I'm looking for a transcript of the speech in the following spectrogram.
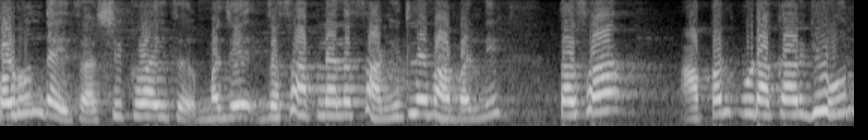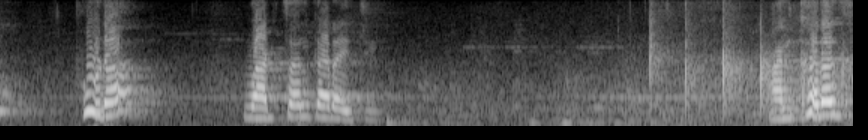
करून द्यायचा शिकवायचं. म्हणजे जसं आपल्याला सांगितलंय बाबांनी तसा आपण पुढाकार घेऊन पुढं वाटचाल करायची. आणि खरंच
